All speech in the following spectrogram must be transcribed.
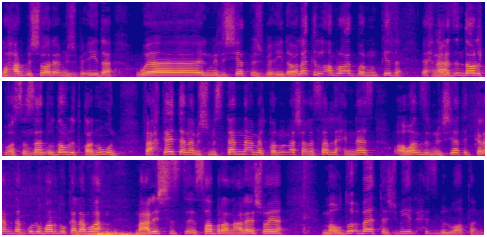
وحرب الشوارع مش بعيدة والميليشيات مش بعيدة ولكن الأمر أكبر من كده. إحنا عايزين دولة مؤسسات ودولة قانون. فحكاية أنا مش مستني اعمل قانون عشان اسلح الناس أو انزل ميليشيات الكلام ده كله برضه كلام وهم معلش صبرا عليا شوية. موضوع بقى تشبيه الحزب الوطني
